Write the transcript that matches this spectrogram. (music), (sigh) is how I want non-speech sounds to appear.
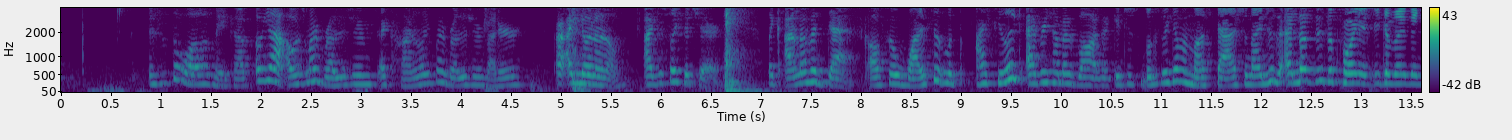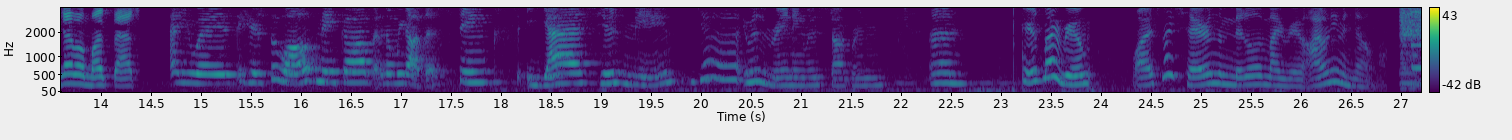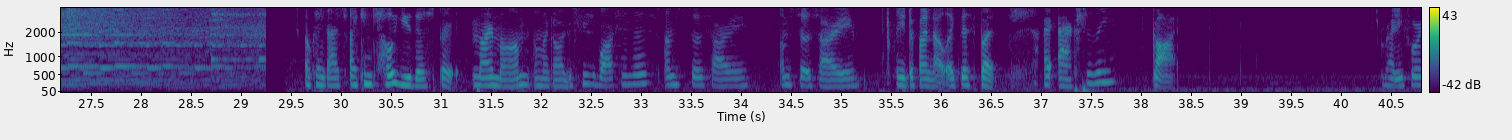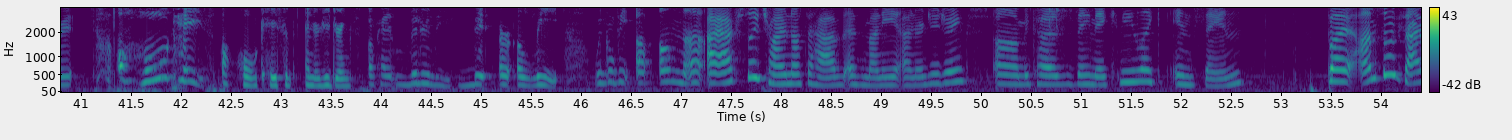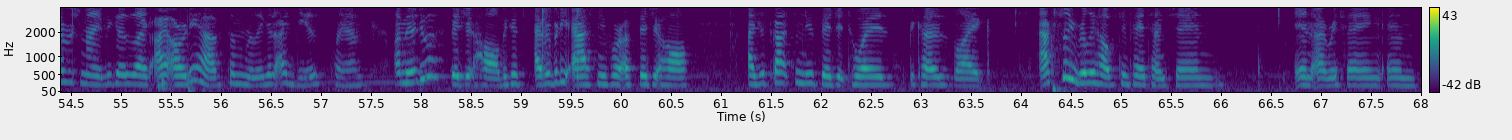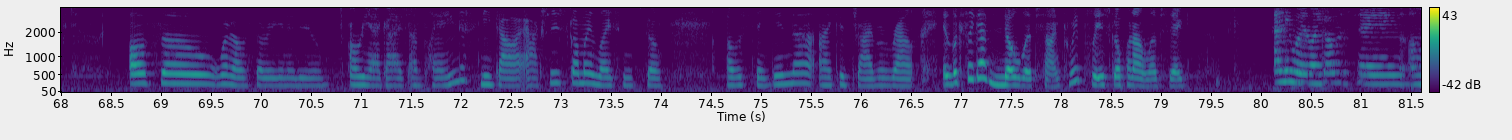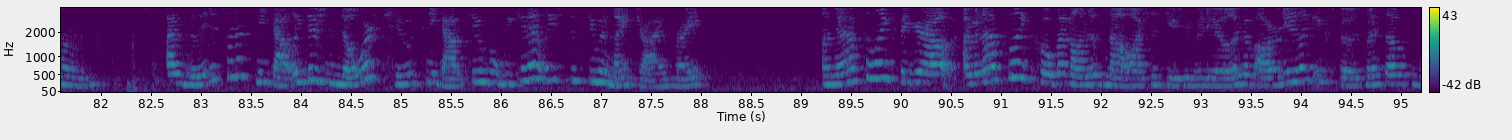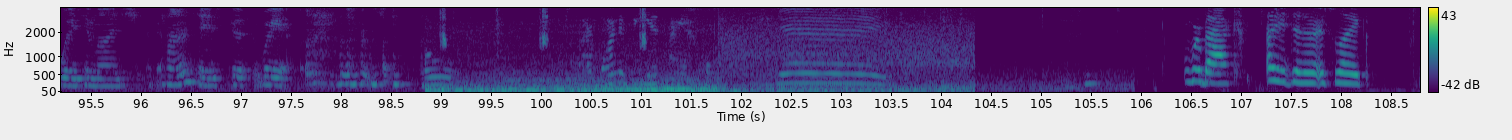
this is the wall of makeup. Oh yeah, I was my brother's room. I kind of like my brother's room better. Uh, I, no, no, no. I just like the chair. Like, I don't have a desk. Also, why does it look... I feel like every time I vlog, like, it just looks like I have a mustache. And I just (laughs) end up disappointed because I think I have a mustache. Anyways, here's the wall of makeup. And then we got the sinks. Yes, here's me. Yeah, it was raining, but it stopped raining. And here's my room. Why is my chair in the middle of my room? I don't even know. Okay, guys, I can tell you this, but my mom, oh my god, if she's watching this, I'm so sorry. I'm so sorry. I need to find out like this, but I actually got ready for it. A whole case a whole case of energy drinks. Okay literally lit or elite. We gonna be up on that i actually try not to have as many energy drinks um because they make me like insane. But i'm so excited for tonight because like i already have some really good ideas planned. I'm gonna do a fidget haul because everybody asked me for a fidget haul. I just got some new fidget toys because like actually really helps me pay attention and everything. And also, what else are we gonna do? Oh yeah, guys, I'm planning to sneak out. I actually just got my license, so I was thinking that I could drive around. It looks like I have no lips on. Can we please go put on lipstick? Anyway, like I was saying, um, I really just want to sneak out. Like, there's nowhere to sneak out to, but we can at least just do a night drive, right? I'm gonna have to like figure out, I'm gonna have to like hope my mom does not watch this YouTube video. Like I've already like exposed myself way too much. It kind of tastes good. Wait. (laughs) Oh, I want to be in my home. Yay! We're back. I ate dinner. It's like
